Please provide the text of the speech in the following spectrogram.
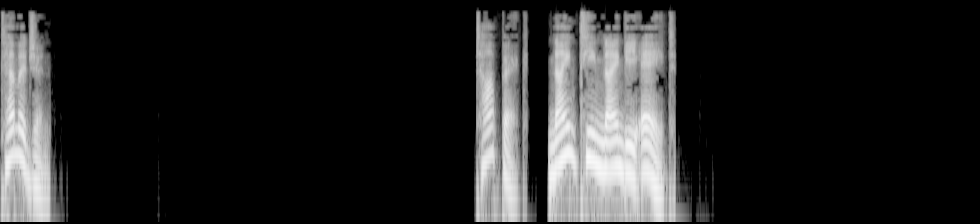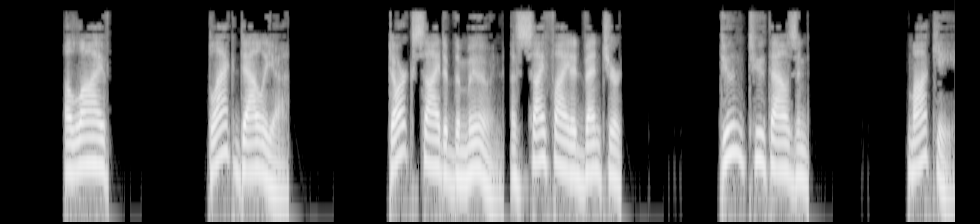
Temujin. Topic 1998 Alive Black Dahlia Dark Side of the Moon, a sci-fi adventure Dune 2000 Maki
